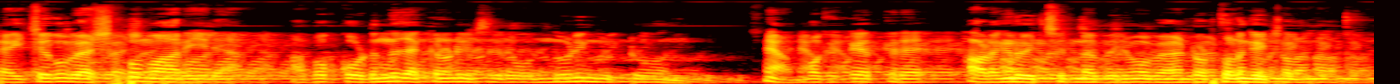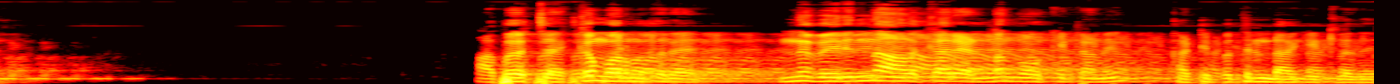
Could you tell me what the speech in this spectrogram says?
കഴിച്ചപ്പോൾ വിശപ്പ് മാറിയില്ല. അപ്പൊ കൊടുന്ന ചക്കനോട് ചോദിച്ചത് ഒന്നുകൂടി കിട്ടുമെന്ന് നമ്മക്കൊക്കെ എത്ര അവിടെ അങ്ങനെ വെച്ചിരുന്ന വരുമ്പോ വേണ്ടിടത്തോളം കഴിച്ചോളാം അപ്പൊ ചെക്കൻ പറഞ്ഞത്രേ ഇന്ന് വരുന്ന ആൾക്കാരെ എണ്ണം നോക്കിയിട്ടാണ് കട്ടിപ്പത്തിരി ഉണ്ടാക്കിയിട്ടുള്ളത്.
